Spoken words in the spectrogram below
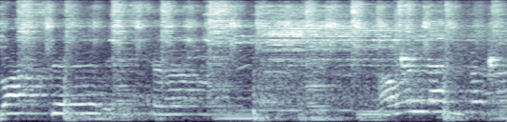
Rock City town I love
